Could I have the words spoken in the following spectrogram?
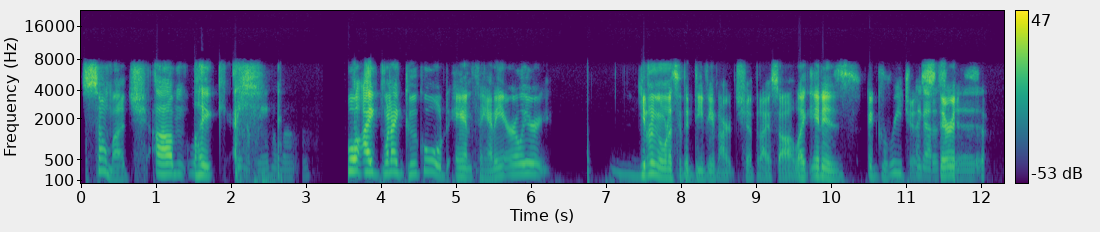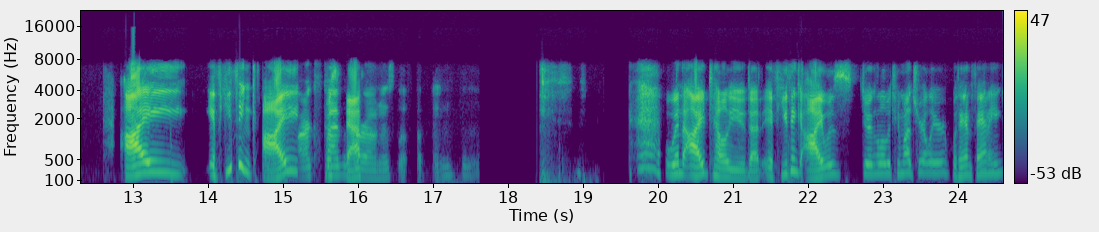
so much um like Do you have any? Hold on. Well, I when I googled Aunt Fanny earlier, you don't even want to see the DeviantArt shit that I saw. Like it is egregious. I gotta There is- it. I if you think I archive of that- our own is looking. when I tell you that if you think I was doing a little bit too much earlier with Aunt Fanny,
